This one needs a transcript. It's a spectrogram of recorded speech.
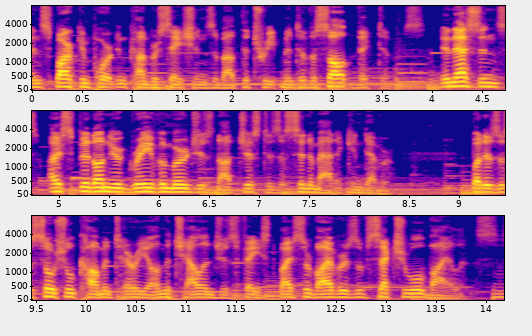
and spark important conversations about the treatment of assault victims. In essence, I Spit on Your Grave emerges not just as a cinematic endeavor, but as a social commentary on the challenges faced by survivors of sexual violence.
